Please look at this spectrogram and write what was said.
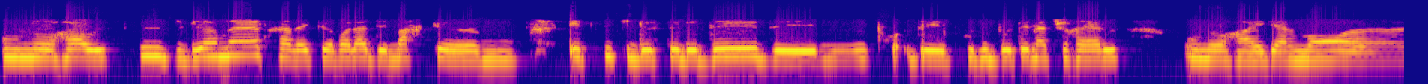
On aura aussi du bien-être avec euh, voilà des marques éthiques de CBD, des, des produits de beauté naturelle. On aura également euh,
